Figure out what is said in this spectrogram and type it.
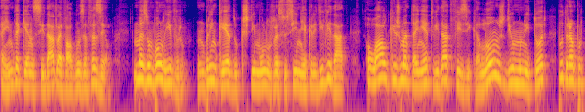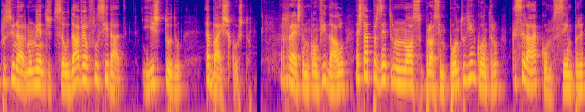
ainda que a necessidade leve alguns a fazê-lo. Mas um bom livro, um brinquedo que estimule o raciocínio e a criatividade, ou algo que os mantenha em atividade física longe de um monitor, poderão proporcionar momentos de saudável felicidade. E isto tudo a baixo custo. Resta-me convidá-lo a estar presente no nosso próximo ponto de encontro, que será, como sempre,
